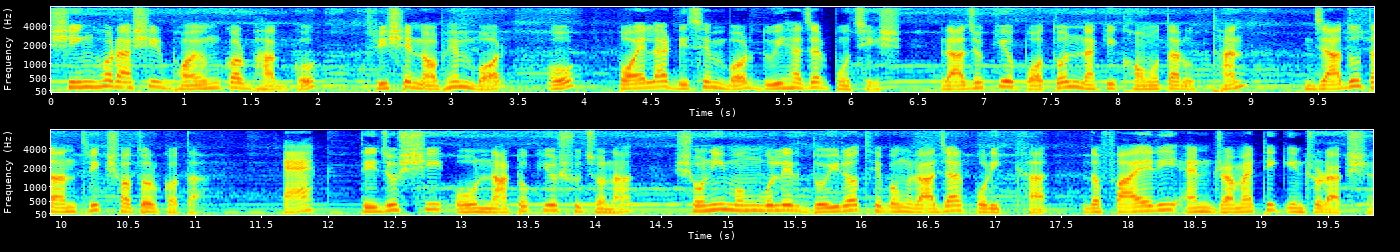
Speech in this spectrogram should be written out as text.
সিংহ রাশির ভয়ঙ্কর ভাগ্য ত্রিশে নভেম্বর ও পয়লা ডিসেম্বর দুই হাজার পঁচিশ। রাজকীয় পতন নাকি ক্ষমতার উত্থান? জাদুতান্ত্রিক সতর্কতা। এক, তেজস্বী ও নাটকীয় সূচনা। শনি মঙ্গলের দৈরথ এবং রাজার পরীক্ষা, the fiery and dramatic introduction.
